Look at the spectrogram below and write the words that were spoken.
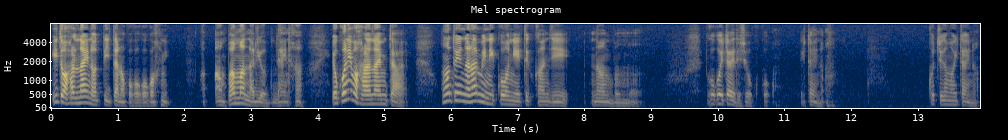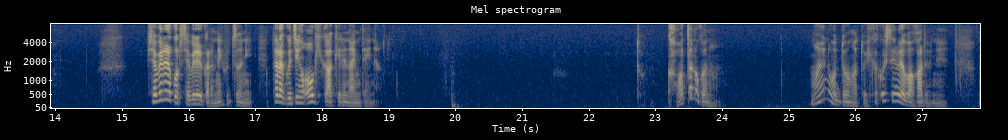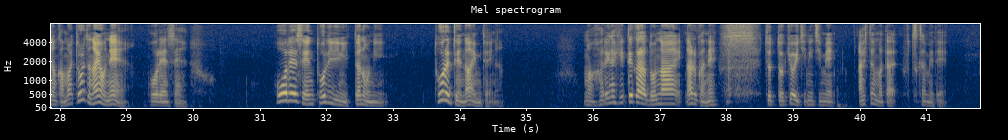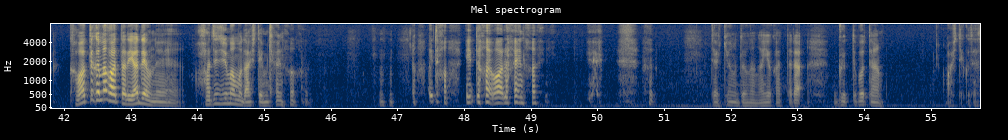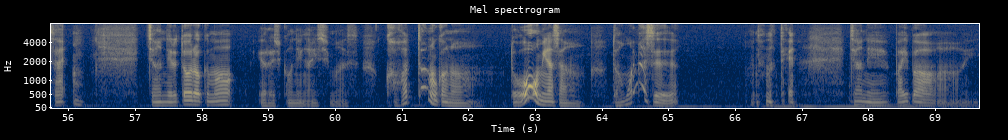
糸張らないの？って言ったのここここにアンパンマンになるよみたいな。横にも張らないみたい。本当に斜めにこうに入れていく感じ。何本も。ここ痛いでしょここ。痛いの。こっち側も痛いの。喋れること喋れるからね普通に。ただ口が大きく開けれないみたいな。変わったのかな？前の動画と比較してみればわかるよね。なんかあんまり取れてないよねほうれい線ほうれい線取りに行ったのに取れてないみたいな。まあ腫れが引いてからどんななるかね。ちょっと今日1日目。明日また2日目で。変わってかなかったら嫌だよね。80万も出してみたいな。痛い痛い笑えない。じゃあ今日の動画が良かったらグッドボタン押してください、うん、チャンネル登録もよろしくお願いします。変わったのかな？どう？皆さん。どう思います？なって。じゃあねバイバーイ。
